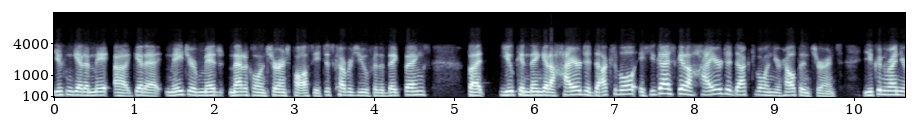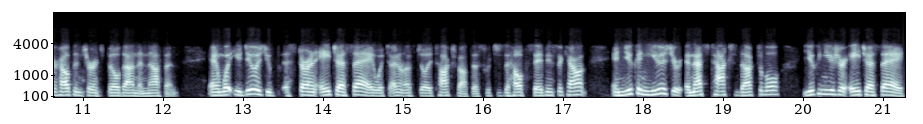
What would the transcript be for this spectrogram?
you can get a ma- uh, get a major med- medical insurance policy. It just covers you for the big things, but you can then get a higher deductible. If you guys get a higher deductible in your health insurance, you can run your health insurance bill down to nothing. And what you do is you uh, start an HSA, which I don't know if Julie talks about this, which is a health savings account, and you can use your and that's tax deductible. You can use your HSA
